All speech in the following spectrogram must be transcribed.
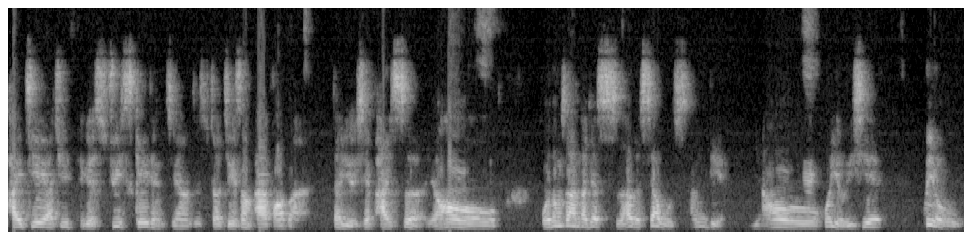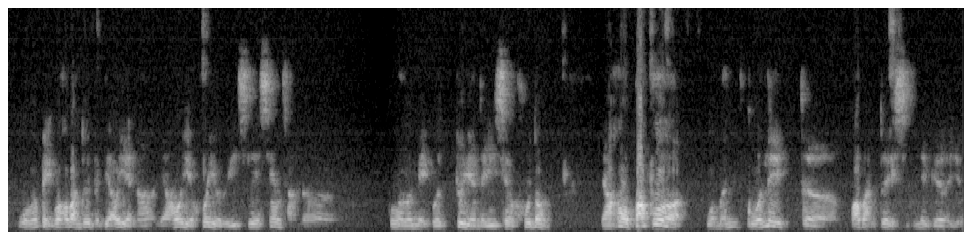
拍街啊，去那个 street skating 这样子，在街上拍滑板，再有一些拍摄。然后活动上，大概十号的下午三点，然后会有一些会有我们美国滑板队的表演呢，然后也会有一些现场的跟我们美国队员的一些互动，然后包括我们国内的滑板队那个有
